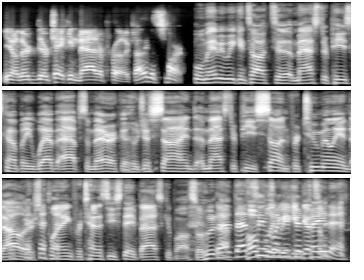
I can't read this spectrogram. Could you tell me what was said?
You know, they're they're taking that approach. I think it's smart. Well, maybe we can talk to Master P's Company, Web Apps America, who just signed a Master P's son for two million dollars playing for Tennessee State basketball. So who That- that seems hopefully like we a can good get payday. some.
